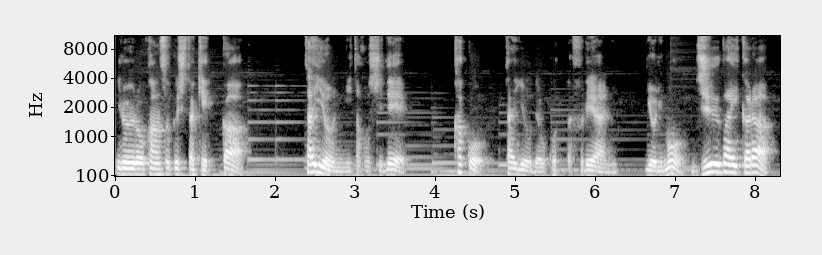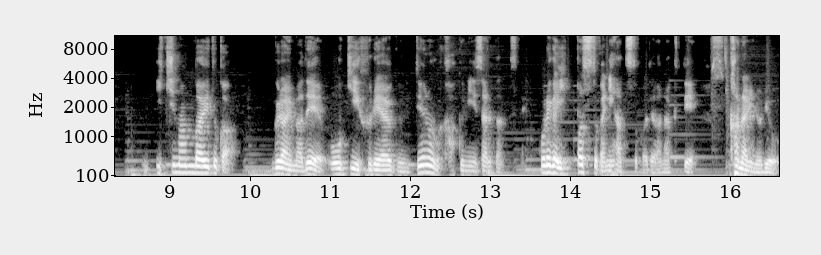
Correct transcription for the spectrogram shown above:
いろいろ観測した結果、太陽に似た星で過去太陽で起こったフレアよりも10倍から1万倍とかぐらいまで大きいフレア群っていうのが確認されたんですね。これが1発とか2発とかではなくて、かなりの量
